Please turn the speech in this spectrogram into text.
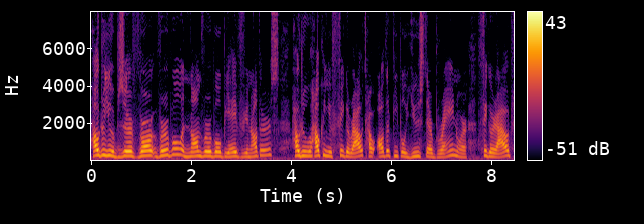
How do you observe ver verbal and non-verbal behavior in others? How, do, how can you figure out how other people use their brain or figure out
